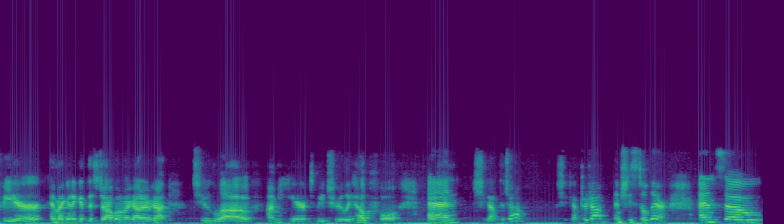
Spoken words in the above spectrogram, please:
fear am i going to get this job oh my god oh my god to love i'm here to be truly helpful and she got the job she kept her job and she's still there. And so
